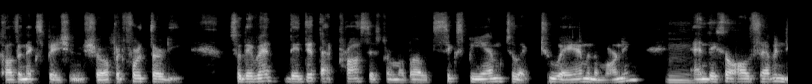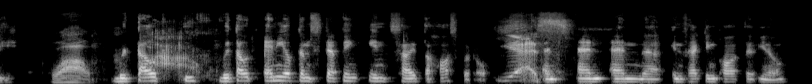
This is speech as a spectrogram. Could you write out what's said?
Call the next patient, show up at 4.30 so they went, they did that process from about 6 p.m. to like 2 a.m. in the morning, mm. and they saw all 70. Wow! Without wow. without any of them stepping inside the hospital. Yes. And and and uh, infecting, you know,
